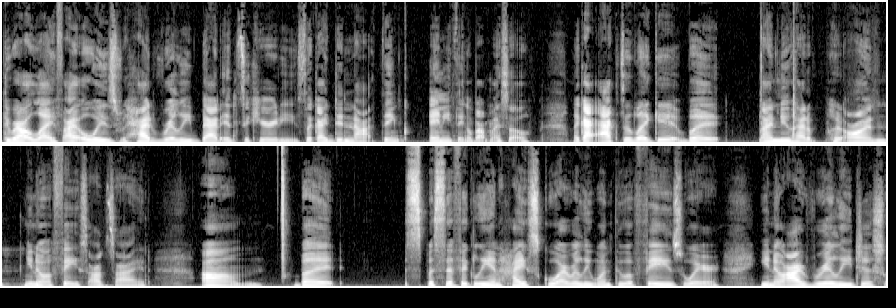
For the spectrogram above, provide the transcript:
throughout life i always had really bad insecurities. Like i did not think anything about myself like i acted like it but i knew how to put on you know a face outside um but specifically in high school, I really went through a phase where, you know, I really just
